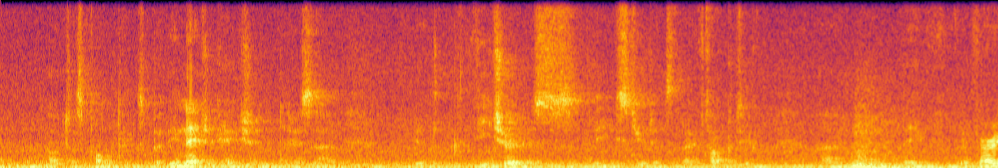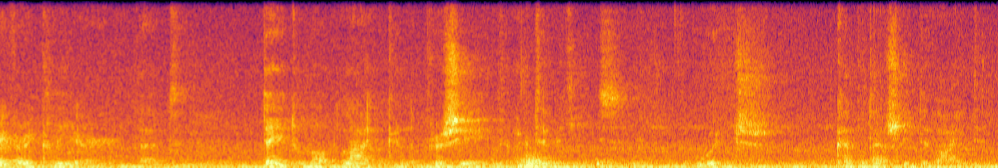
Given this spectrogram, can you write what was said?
in not just politics, but in education. There's a, the teachers, the students that I've talked to, um, they are very, very clear that they do not like and appreciate activities which can potentially divide.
